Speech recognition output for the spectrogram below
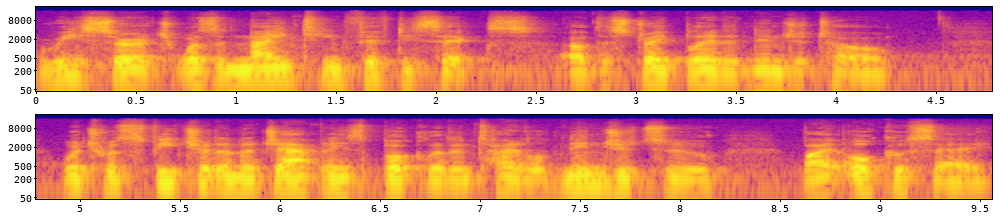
research was in 1956 of the straight-bladed ninja to which was featured in a Japanese booklet entitled Ninjutsu by Okusei.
